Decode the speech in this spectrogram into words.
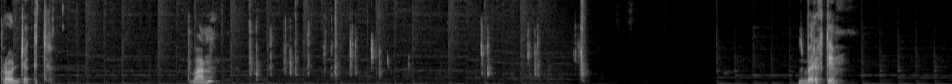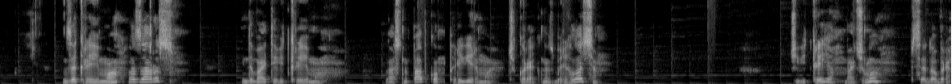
Project 1. Зберегти. Закриємо Lazarus. І давайте відкриємо власну папку. Перевіримо, чи коректно зберіглося. Чи відкриє, бачимо, все добре.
